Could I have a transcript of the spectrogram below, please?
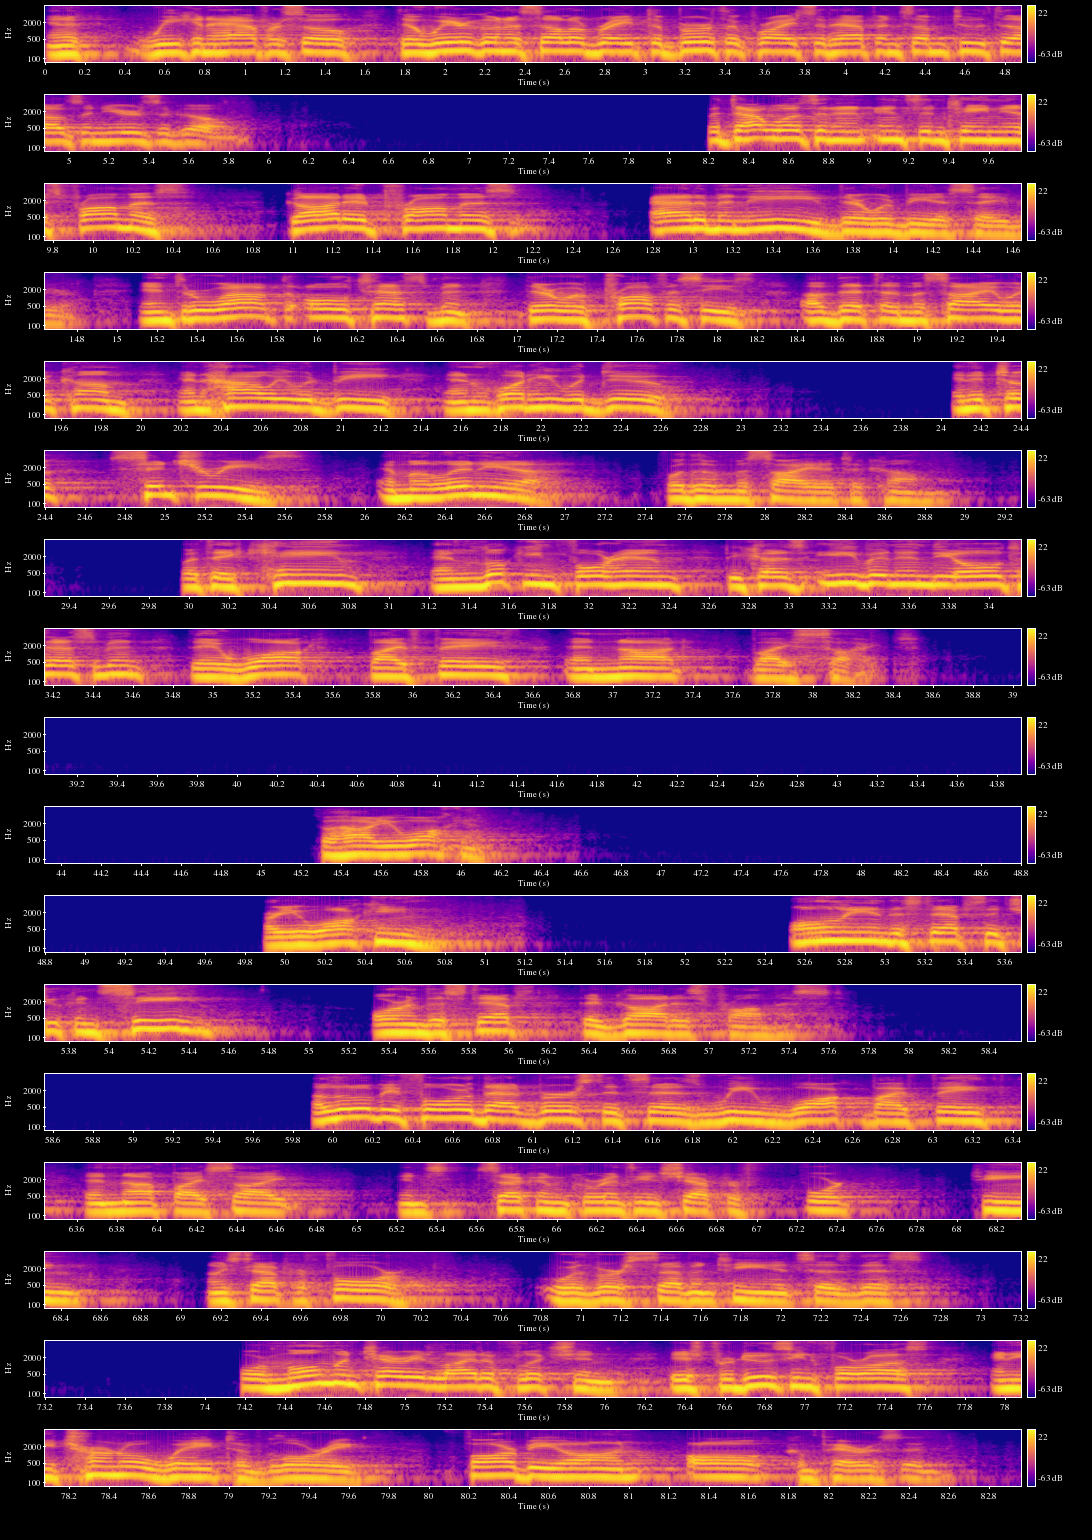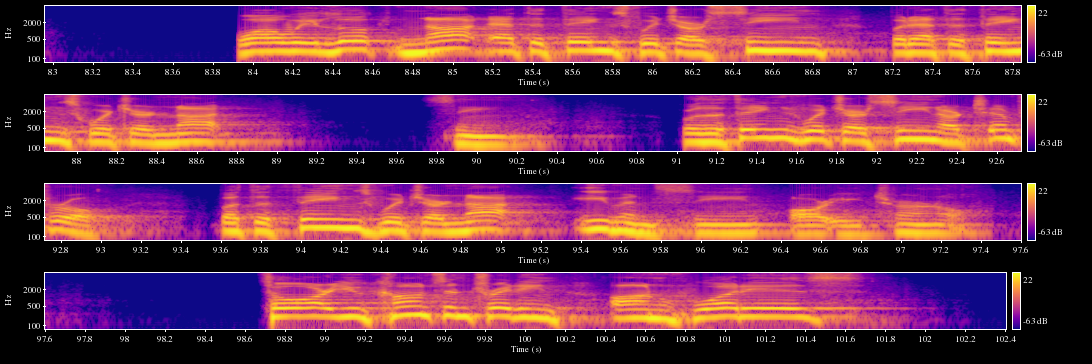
in a week and a half or so that we're going to celebrate the birth of Christ that happened some 2,000 years ago. But that wasn't an instantaneous promise. God had promised Adam and Eve, there would be a Savior. And throughout the Old Testament, there were prophecies of that the Messiah would come and how he would be and what he would do. And it took centuries and millennia for the Messiah to come. But they came and looking for him because even in the Old Testament, they walked by faith and not by sight. So, how are you walking? Are you walking only in the steps that you can see or in the steps that God has promised? A little before that verse that says, We walk by faith and not by sight, in 2 Corinthians chapter 14, I mean, chapter 4, with verse 17, it says this For momentary light affliction is producing for us an eternal weight of glory, far beyond all comparison. While we look not at the things which are seen, but at the things which are not seen. For the things which are seen are temporal, but the things which are not even seen are eternal. So, are you concentrating on what is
